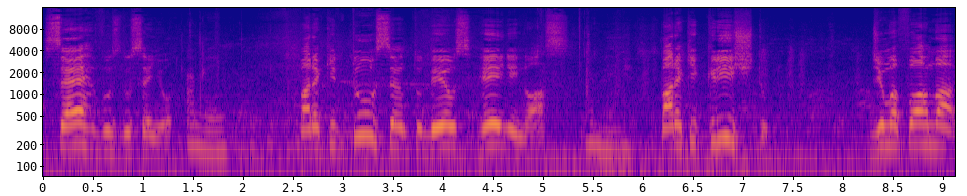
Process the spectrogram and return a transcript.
servos do Senhor, Amém. para que tu, Santo Deus, reine em nós, para que Cristo, de uma forma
